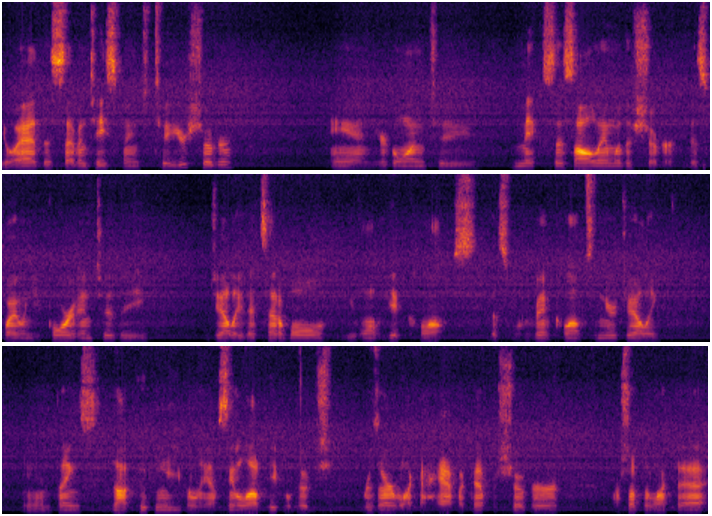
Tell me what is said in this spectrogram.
you'll add the seven teaspoons to your sugar and you're going to mix this all in with the sugar. This way when you pour it into the jelly that's at a boil, you won't get clumps. This will prevent clumps in your jelly and things not cooking evenly. I've seen a lot of people go to reserve like a half a cup of sugar or something like that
